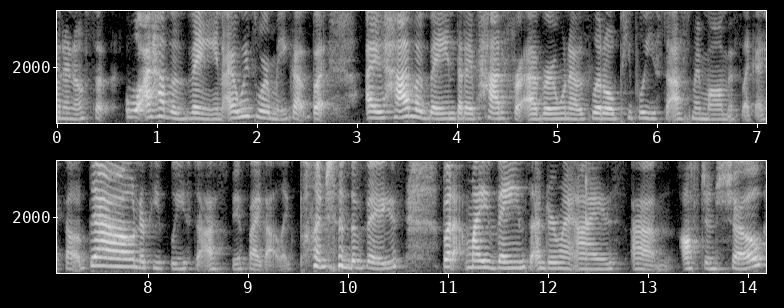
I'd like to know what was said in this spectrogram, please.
I don't know. So, well, I have a vein. I always wear makeup, but I have a vein that I've had forever. When I was little, people used to ask my mom if like I fell down or people used to ask me if I got like punched in the face. But my veins under my eyes um, often show.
